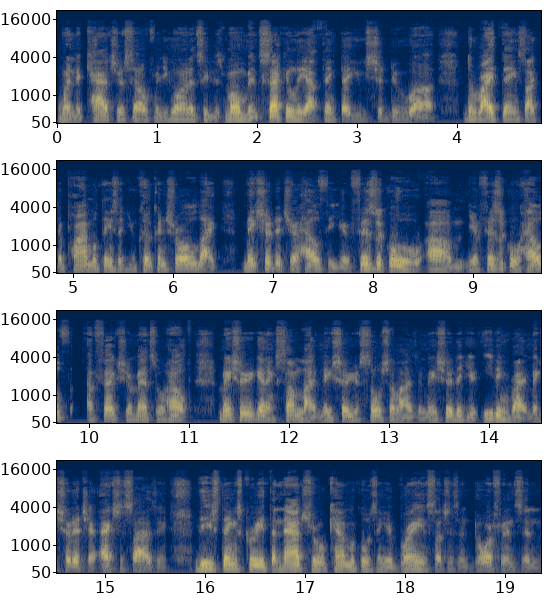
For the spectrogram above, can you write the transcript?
when to catch yourself when you're going into these moments. Secondly, I think that you should do uh, the right things, like the primal things that you could control. Like make sure that you're healthy. Your physical, um, your physical health affects your mental health. Make sure you're getting sunlight. Make sure you're socializing. Make sure that you're eating right. Make sure that you're exercising. These things create the natural chemicals in your brain, such as endorphins and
